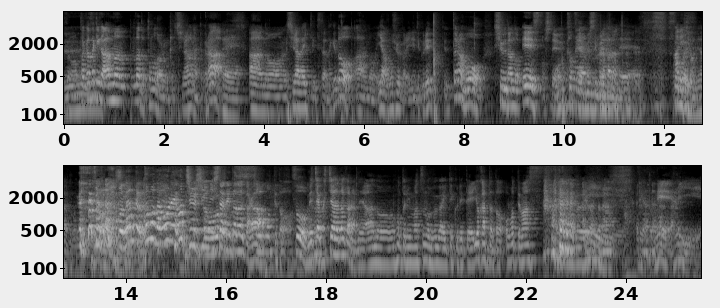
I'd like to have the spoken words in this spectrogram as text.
そのうん高崎があんままだ友田俺のこと知らなかったから、えあの知らないって言ってたんだけどあのいや面白いから入れてくれって言ったらもう集団のエースとして活躍してくれたんで 兄貴のネタだと思います。もうなんなら友田俺を中心にしたネタだかそうら思ってたわ。そうめちゃくちゃだからねあの本当に松信がいてくれてよかったと思ってます。よかったなありがとうね。はい。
